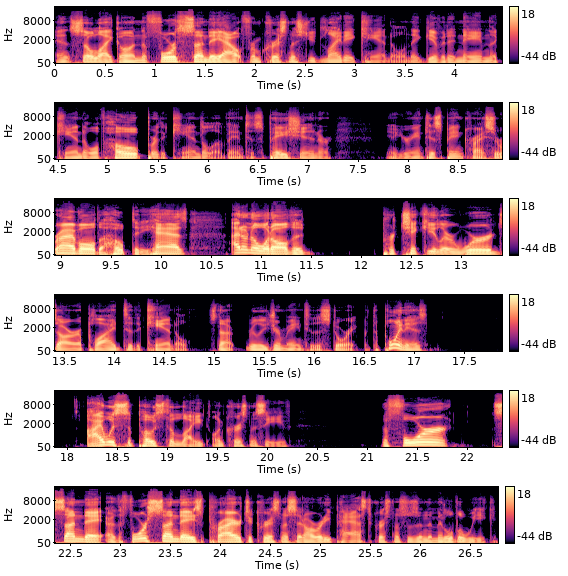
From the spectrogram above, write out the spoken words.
And so, like on the fourth Sunday out from Christmas, you'd light a candle, and they give it a name: the candle of hope, or the candle of anticipation, or you know, you're anticipating Christ's arrival, the hope that He has. I don't know what all the particular words are applied to the candle. It's not really germane to the story, but the point is, I was supposed to light on Christmas Eve. The four Sunday or the four Sundays prior to Christmas had already passed. Christmas was in the middle of the week.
